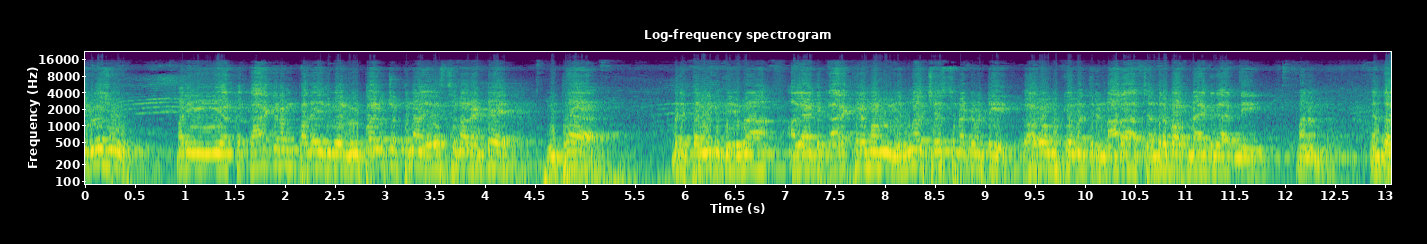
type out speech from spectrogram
ఈరోజు మరి ఈ యొక్క కార్యక్రమం పదహైదు వేల రూపాయల చొప్పున వేస్తున్నారంటే విద్యా మరి తల్లికి దీవెన అలాంటి కార్యక్రమం ఎన్నో చేస్తున్నటువంటి గౌరవ ముఖ్యమంత్రి నారా చంద్రబాబు నాయుడు గారిని మనం ఎంతో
